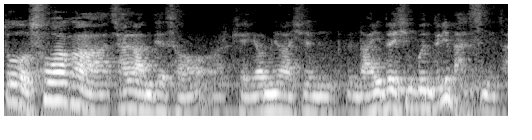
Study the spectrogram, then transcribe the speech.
또 소화가 잘 안 돼서 이렇게 염려하시는 그 나이 드신 분들이 많습니다.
